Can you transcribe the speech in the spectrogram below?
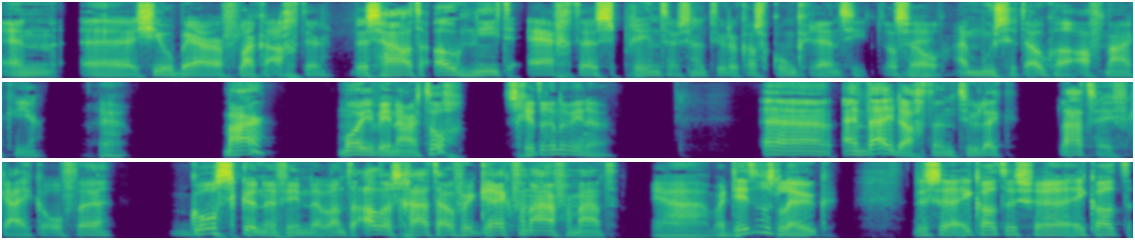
En eh, Gilbert vlak achter. Dus hij had ook niet echt sprinters natuurlijk als concurrentie. Het was wel, hij moest het ook wel afmaken hier. Ja. Maar Mooie winnaar, toch? Schitterende winnaar. Eh, en wij dachten natuurlijk, laten we even kijken of we Gos kunnen vinden. Want alles gaat over Greg van Avermaat. Ja, maar dit was leuk. Dus eh, ik had dus, ik had,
